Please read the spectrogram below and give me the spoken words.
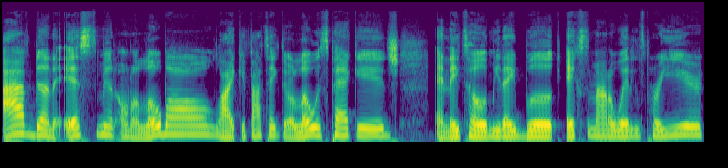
I've done an estimate on a low ball. Like if I take their lowest package and they told me they book X amount of weddings per year,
